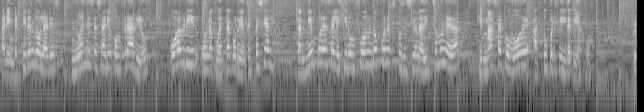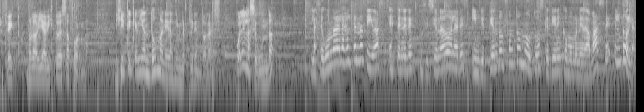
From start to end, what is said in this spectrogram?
para invertir en dólares no es necesario comprarlos o abrir una cuenta corriente especial. También puedes elegir un fondo con exposición a dicha moneda que más se acomode a tu perfil de riesgo. Perfecto, no lo había visto de esa forma. Dijiste que habían dos maneras de invertir en dólares. ¿Cuál es la segunda? La segunda de las alternativas es tener exposición a dólares invirtiendo en fondos mutuos que tienen como moneda base el dólar,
